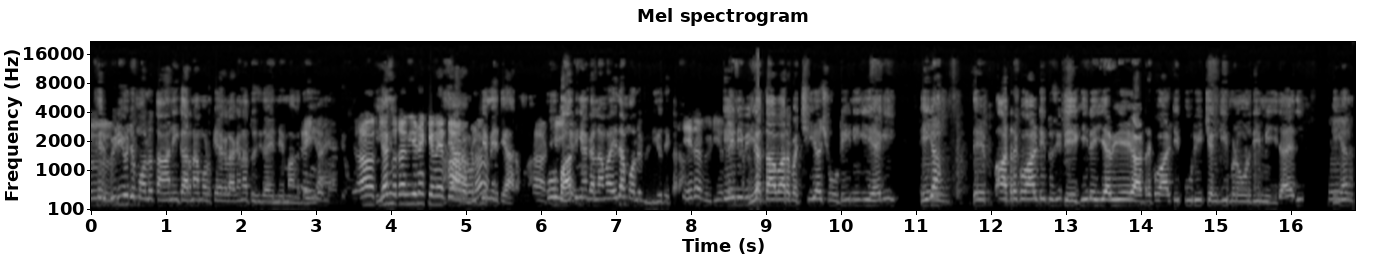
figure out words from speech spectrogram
ਫਿਰ ਵੀਡੀਓ 'ਚ ਮੁੱਲ ਤਾਂ ਨਹੀਂ ਕਰਨਾ ਮੁੜ ਕੇ ਅਗਲਾ ਕਹਿੰਦਾ ਤੁਸੀਂ ਤਾਂ ਇੰਨੇ ਮੰਗਦੇ ਹੀ ਇੰਨੇ ਆਏ ਆ? ਪਤਾ ਵੀ ਇਹਨੇ ਕਿਵੇਂ ਤਿਆਰ ਹੋਣਾ। ਕਿਵੇਂ ਤਿਆਰ ਹੋਣਾ। ਉਹ ਬਾਅਦ। ਦੀਆਂ ਗੱਲਾਂ ਵਾ ਇਹਦਾ ਮੁੱਲ ਵੀਡੀਓ ਤੇ ਕਰਾਂ ਇਹਦਾ ਵੀਡੀਓ ਇਹ ਨਹੀਂ ਵੀ ਕੱਦਾਵਾਰ ਬੱਚੀ ਆ ਛੋਟੀ ਨਹੀਂ ਗੀ ਹੈਗੀ ਠੀਕ ਆ? ਤੇ ਆਰਡਰ ਕੁਆਲਿਟੀ ਤੁਸੀਂ ਦੇਖ ਹੀ ਲਈ ਆ ਵੀ ਇਹ ਆਰਡਰ ਕੁਆਲਿਟੀ ਪੂਰੀ ਚੰਗੀ ਬਣਾਉਣ ਦੀ ਉਮੀਦ ਆ ਇਹਦੀ ਠੀਕ ਆ?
